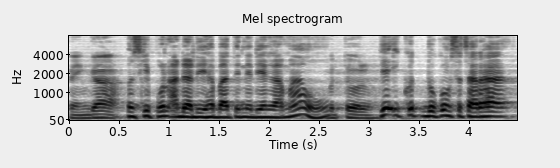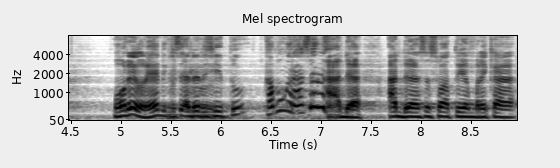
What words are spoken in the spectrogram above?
sehingga meskipun ada dihebatinnya dia nggak mau, betul dia ikut dukung secara moral ya, dikasih ada di situ. Kamu ngerasa nggak ada ada sesuatu yang mereka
